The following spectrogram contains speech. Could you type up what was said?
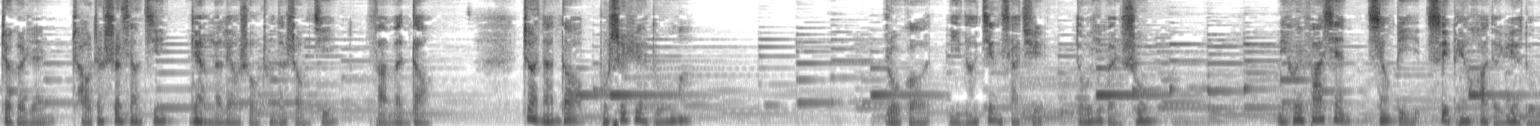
这个人朝着摄像机亮了亮手中的手机，反问道：“这难道不是阅读吗？”如果你能静下去读一本书，你会发现，相比碎片化的阅读，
